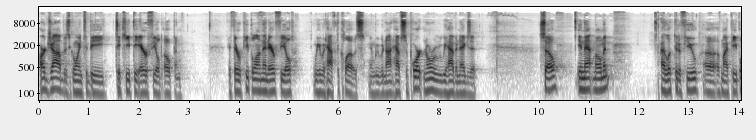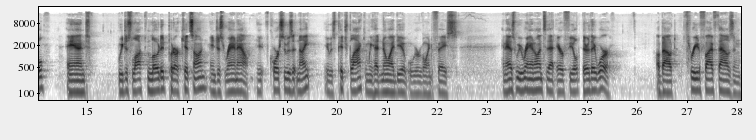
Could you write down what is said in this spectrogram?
Our job is going to be to keep the airfield open. If there were people on that airfield, we would have to close and we would not have support, nor would we have an exit. So, in that moment, I looked at a few uh, of my people and we just locked and loaded, put our kits on, and just ran out. It, of course, it was at night. It was pitch black, and we had no idea what we were going to face. And as we ran onto that airfield, there they were about three to 5,000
